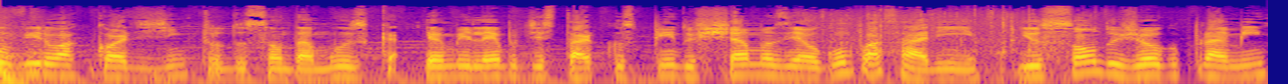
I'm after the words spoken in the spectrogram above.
Ouvir o acorde de introdução da música, eu me lembro de estar cuspindo chamas em algum passarinho, e o som do jogo para mim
